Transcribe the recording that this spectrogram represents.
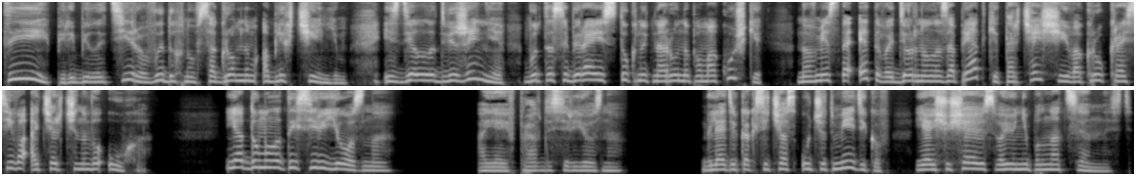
«Ты!» — перебила Тира, выдохнув с огромным облегчением, и сделала движение, будто собираясь стукнуть Наруна по макушке, но вместо этого дернула за прятки, торчащие вокруг красиво очерченного уха. «Я думала, ты серьезно. А я и вправду серьезно. Глядя, как сейчас учат медиков, я ощущаю свою неполноценность.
